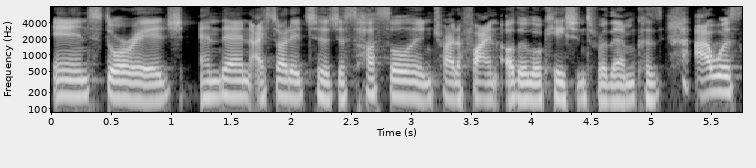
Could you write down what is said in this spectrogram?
in storage. And then I started to just hustle and try to find other locations for them because I was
